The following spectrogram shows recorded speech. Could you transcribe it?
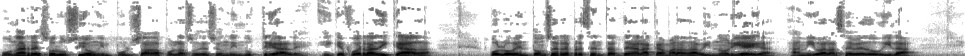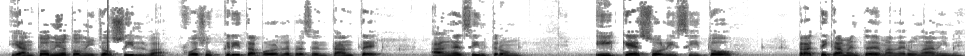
una resolución impulsada por la Asociación de Industriales y que fue radicada por los entonces representantes a la Cámara David Noriega, Aníbal Acevedo Vilá y Antonio Tonito Silva. Fue suscrita por el representante Ángel Cintrón y que solicitó prácticamente de manera unánime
